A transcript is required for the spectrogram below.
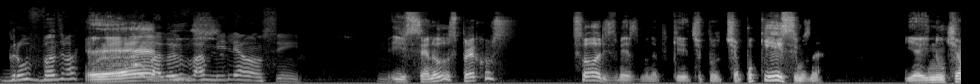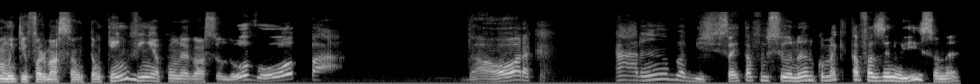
groovando e fala, É, "Caralho, bagulho bicho. vai milhão, sim. E sendo os precursores mesmo, né? Porque, tipo, tinha pouquíssimos, né? E aí não tinha muita informação. Então, quem vinha com um negócio novo, opa! Da hora, ca- caramba, bicho, isso aí tá funcionando, como é que tá fazendo isso, né?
